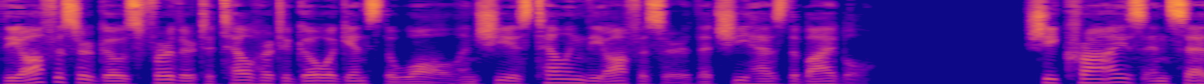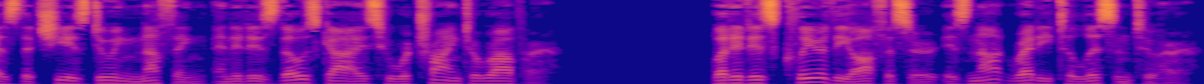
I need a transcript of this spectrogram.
The officer goes further to tell her to go against the wall and she is telling the officer that she has the Bible. She cries and says that she is doing nothing and it is those guys who were trying to rob her. But it is clear the officer is not ready to listen to her.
